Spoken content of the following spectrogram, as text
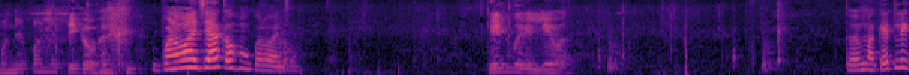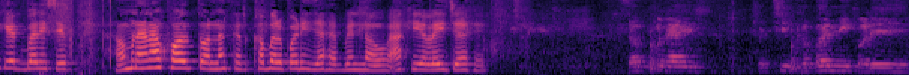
મને પણ નથી ખબર. ભણવા જા કે શું કરવા જા? કેટબરી લેવા. તો એમાં કેટલી કેટબરી છે? હમણાં ના ખોલતો નકર ખબર પડી જશે બેન આખી લઈ જશે પછી ખબર નહીં પડે.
